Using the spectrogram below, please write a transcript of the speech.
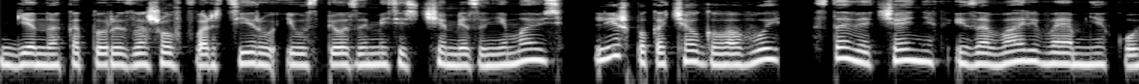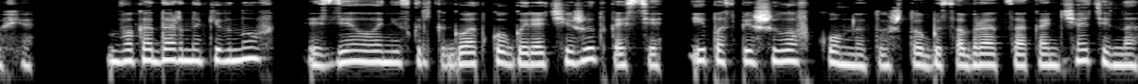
Гена, который зашел в квартиру и успел заметить, чем я занимаюсь, лишь покачал головой, ставя чайник и заваривая мне кофе. Благодарно кивнув, сделала несколько глотков горячей жидкости и поспешила в комнату, чтобы собраться окончательно,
